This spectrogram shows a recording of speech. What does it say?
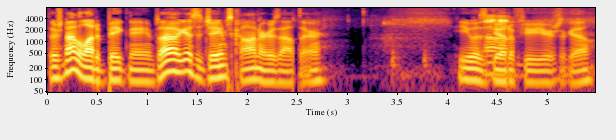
There's not a lot of big names. Oh, I guess James Conner is out there. He was good a Um, few years ago.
